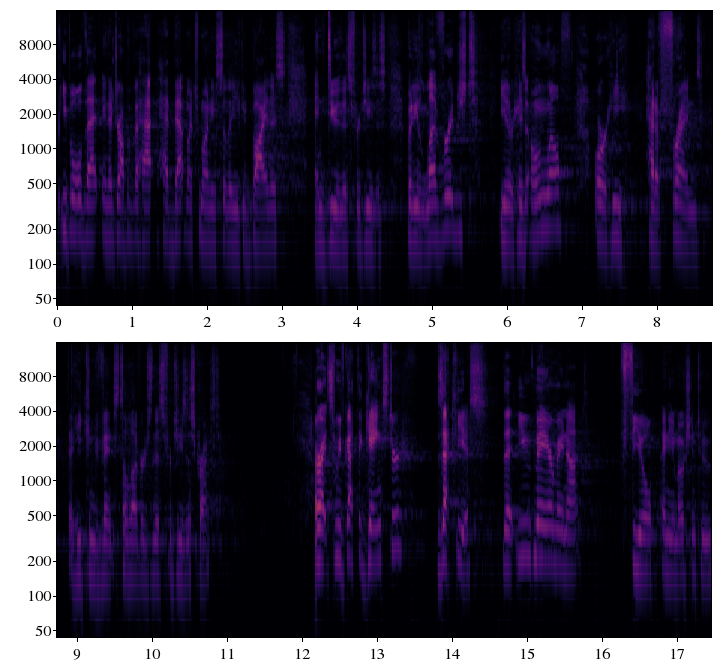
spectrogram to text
people that in a drop of a hat had that much money so that he could buy this and do this for Jesus. But he leveraged either his own wealth or he had a friend that he convinced to leverage this for Jesus Christ. All right, so we've got the gangster, Zacchaeus, that you may or may not feel any emotion to.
